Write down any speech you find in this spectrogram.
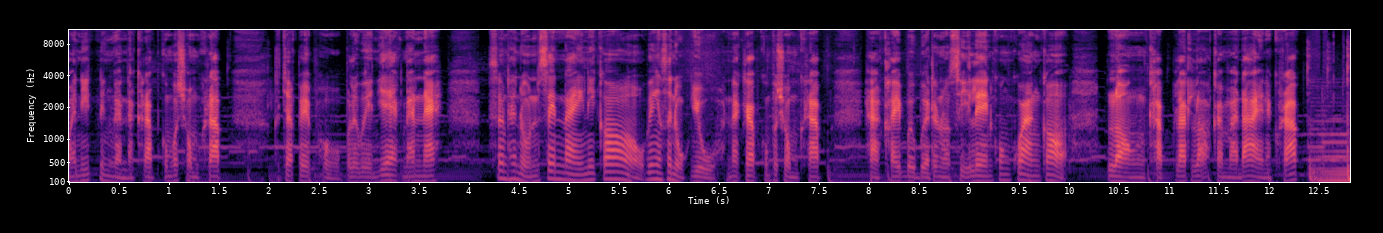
มานิดนึงนะครับคุณผู้ชมครับ ก็จะไปโผล่บริเวณแยกนั้นนะ ซึ่งถนนเส้นในนี่ก็วิ่งสนุกอยู่นะครับคุณผู้ชมครับ หากใครเบื่อเบื่อถนนสีเลนกว้างๆก็ลองขับลัดเลาะกันมาได้นะครับ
